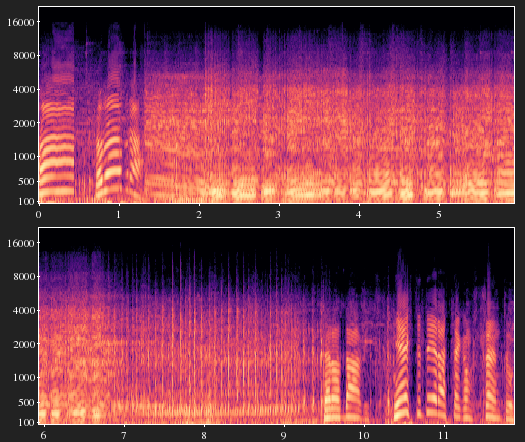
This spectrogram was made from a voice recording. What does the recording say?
A, no dobra. Teraz Dawid. Nie chcę tyrać tego sprzętu.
